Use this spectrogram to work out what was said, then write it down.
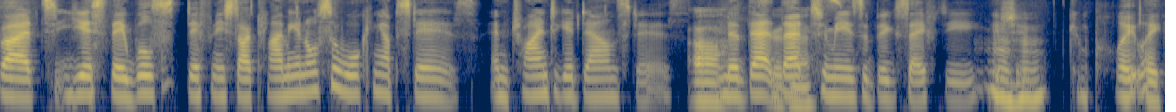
but yes, they will definitely start climbing and also walking upstairs and trying to get downstairs. Oh, you know, that, that to me is a big safety issue. Mhm, completely.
